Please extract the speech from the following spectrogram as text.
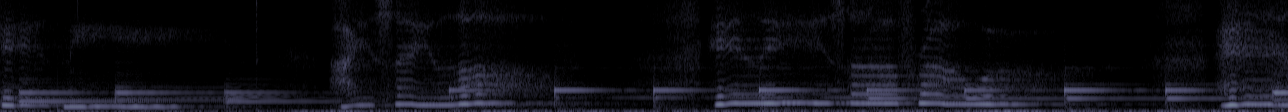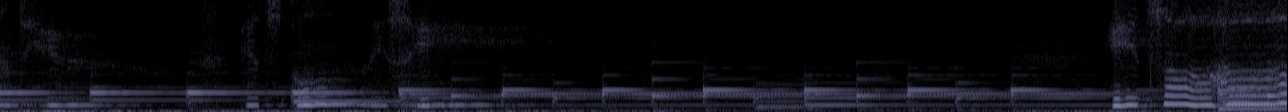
It need. I say love, it leaves a flower and you its only seed. It's so hard,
